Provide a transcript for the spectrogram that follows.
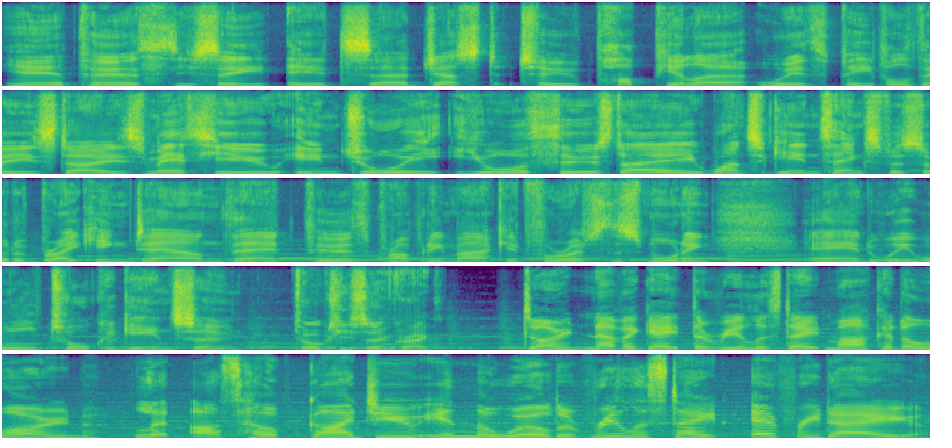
Yeah, Perth, you see, it's uh, just too popular with people these days. Matthew, enjoy your Thursday. Once again, thanks for sort of breaking down that Perth property market for us this morning, and we will talk again soon. Talk to you soon, Craig. Don't navigate the real estate market alone. Let us help guide you in the world of real estate every day.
